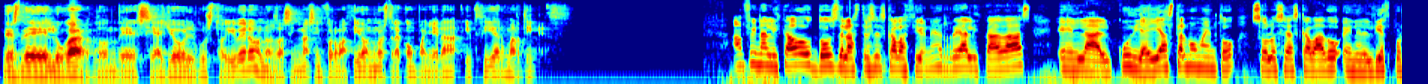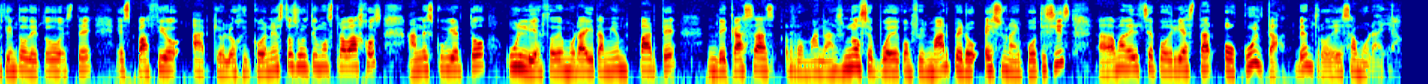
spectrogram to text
Desde el lugar donde se halló el busto íbero nos da sin más información nuestra compañera Itziar Martínez. Han finalizado dos de las tres excavaciones realizadas en la Alcudia y hasta el momento solo se ha excavado en el 10% de todo este espacio arqueológico. En estos últimos trabajos han descubierto un lienzo de muralla y también parte de casas romanas. No se puede confirmar, pero es una hipótesis. La Dama del Che podría estar oculta dentro de esa muralla.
